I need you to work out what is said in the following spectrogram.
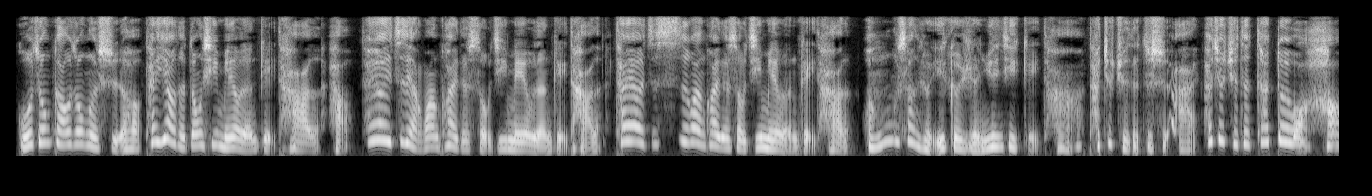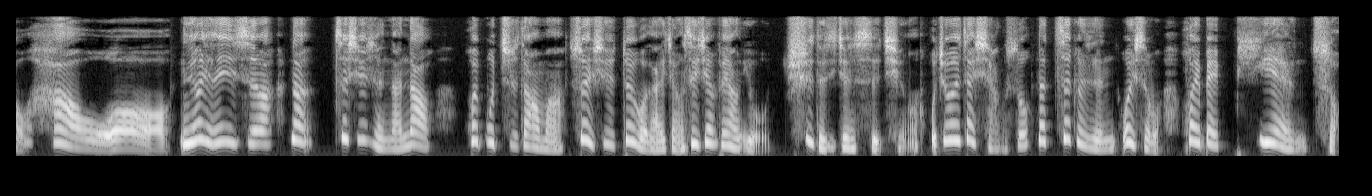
国中、高中的时候，他要的东西没有人给他了。好，他要一支两万块的手机，没有人给他了；他要一支四万块的手机，没有人给他了。网络上有一个人愿意给他，他就觉得这是爱，他就觉得他对我好好哦。你有点意思吗？那这些人难道？会不知道吗？所以其实对我来讲是一件非常有趣的一件事情哦。我就会在想说，那这个人为什么会被骗走？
